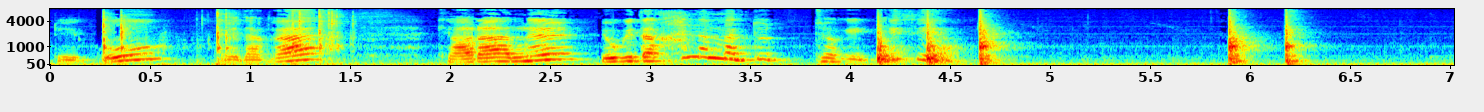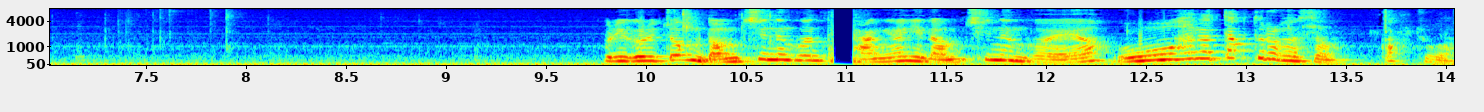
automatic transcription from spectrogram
그리고 여기다가 계란을 여기다가 하나만 또 저기 끼세요. 그리고 조금 넘치는 건 당연히 넘치는 거예요. 오 하나 딱 들어갔어. 딱 좋아.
